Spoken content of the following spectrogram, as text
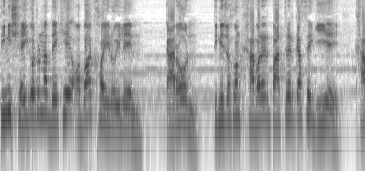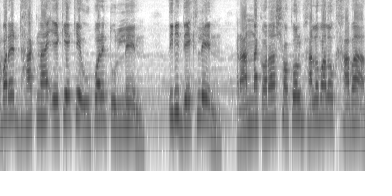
তিনি সেই ঘটনা দেখে অবাক হয়ে রইলেন। কারণ তিনি যখন খাবারের পাত্রের কাছে গিয়ে খাবারের ঢাকনা একে একে উপরে তুললেন, তিনি দেখলেন রান্না করা সকল ভালো ভালো খাবার,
